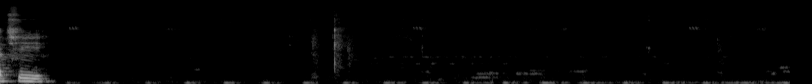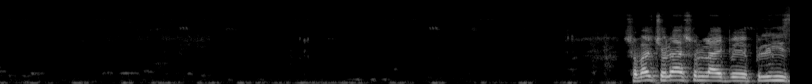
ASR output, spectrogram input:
আছি। সবাই চলে আসুন লাইভে প্লিজ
